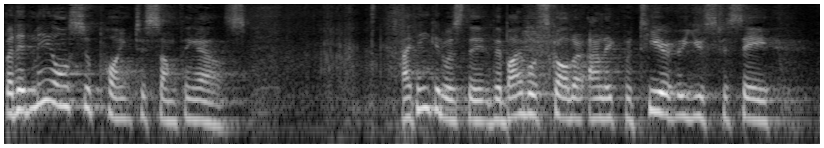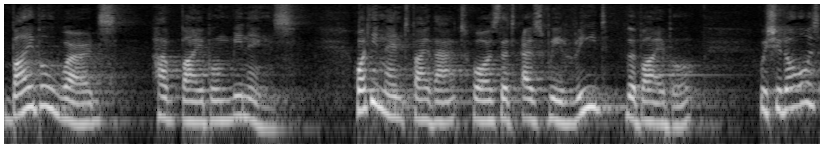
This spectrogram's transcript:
But it may also point to something else. I think it was the, the Bible scholar Alec Motyer who used to say, Bible words have Bible meanings. What he meant by that was that as we read the Bible, we should always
